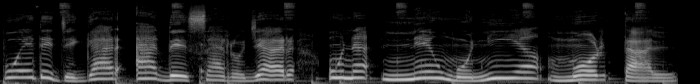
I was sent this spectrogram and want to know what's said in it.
puede llegar a desarrollar una neumonía mortal.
